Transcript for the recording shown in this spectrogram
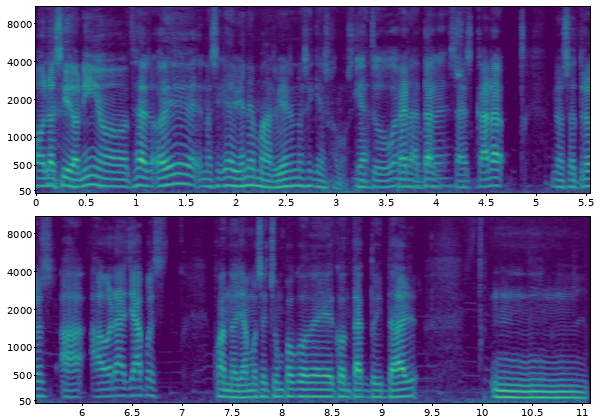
O los idoníos, ¿sabes? Oye, no sé qué, viene más, viene no sé quién, es como, hostia, Y tú, bueno, espera, tal, vale. ¿sabes? Claro, nosotros a- ahora ya, pues, cuando ya hemos hecho un poco de contacto y tal, mm,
